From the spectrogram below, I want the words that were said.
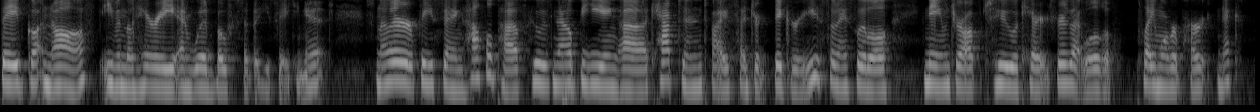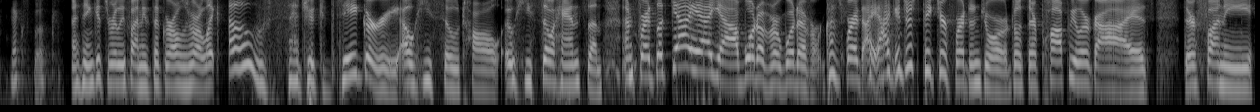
they've gotten off, even though Harry and Wood both said that he's faking it. So now they're facing Hufflepuff, who is now being uh, captained by Cedric Diggory. So nice little name drop to a character that will play more of a part next next book. I think it's really funny. The girls are like, "Oh, Cedric Diggory. Oh, he's so tall. Oh, he's so handsome." And Fred's like, "Yeah, yeah, yeah. Whatever, whatever." Because Fred, I, I can just picture Fred and George. Like they're popular guys. They're funny.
